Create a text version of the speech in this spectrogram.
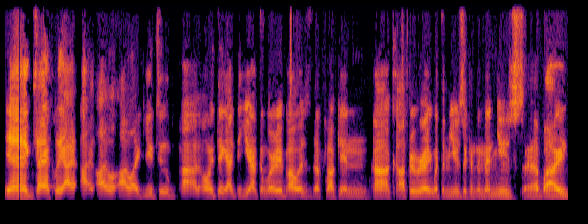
Yeah, exactly. I, I, I, I like YouTube. Uh, the only thing I think you have to worry about is the fucking uh, copyright with the music and the menus. Uh, but I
